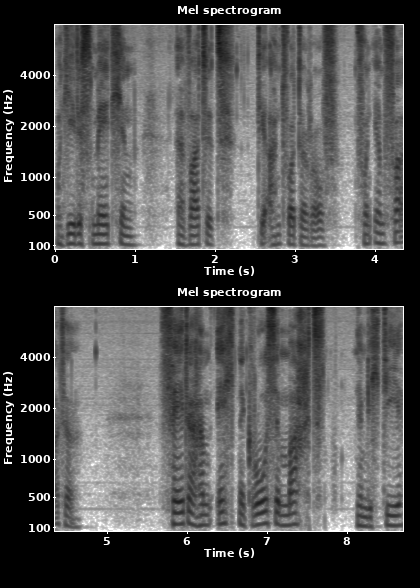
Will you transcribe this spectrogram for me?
Und jedes Mädchen erwartet die Antwort darauf von ihrem Vater. Väter haben echt eine große Macht, nämlich die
